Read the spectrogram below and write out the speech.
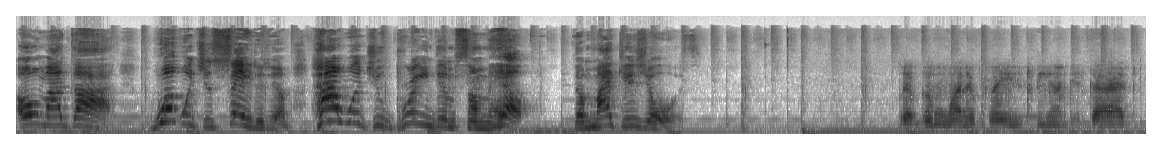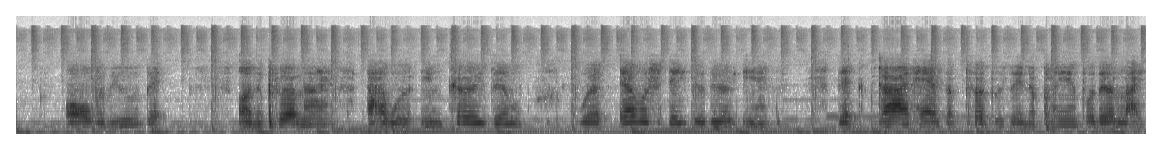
oh my God, what would you say to them? How would you bring them some help? The mic is yours. Well, good morning. Praise be unto God, all of you that on the prayer line. I would encourage them, whatever state that they're in, that God has a purpose and a plan for their life,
